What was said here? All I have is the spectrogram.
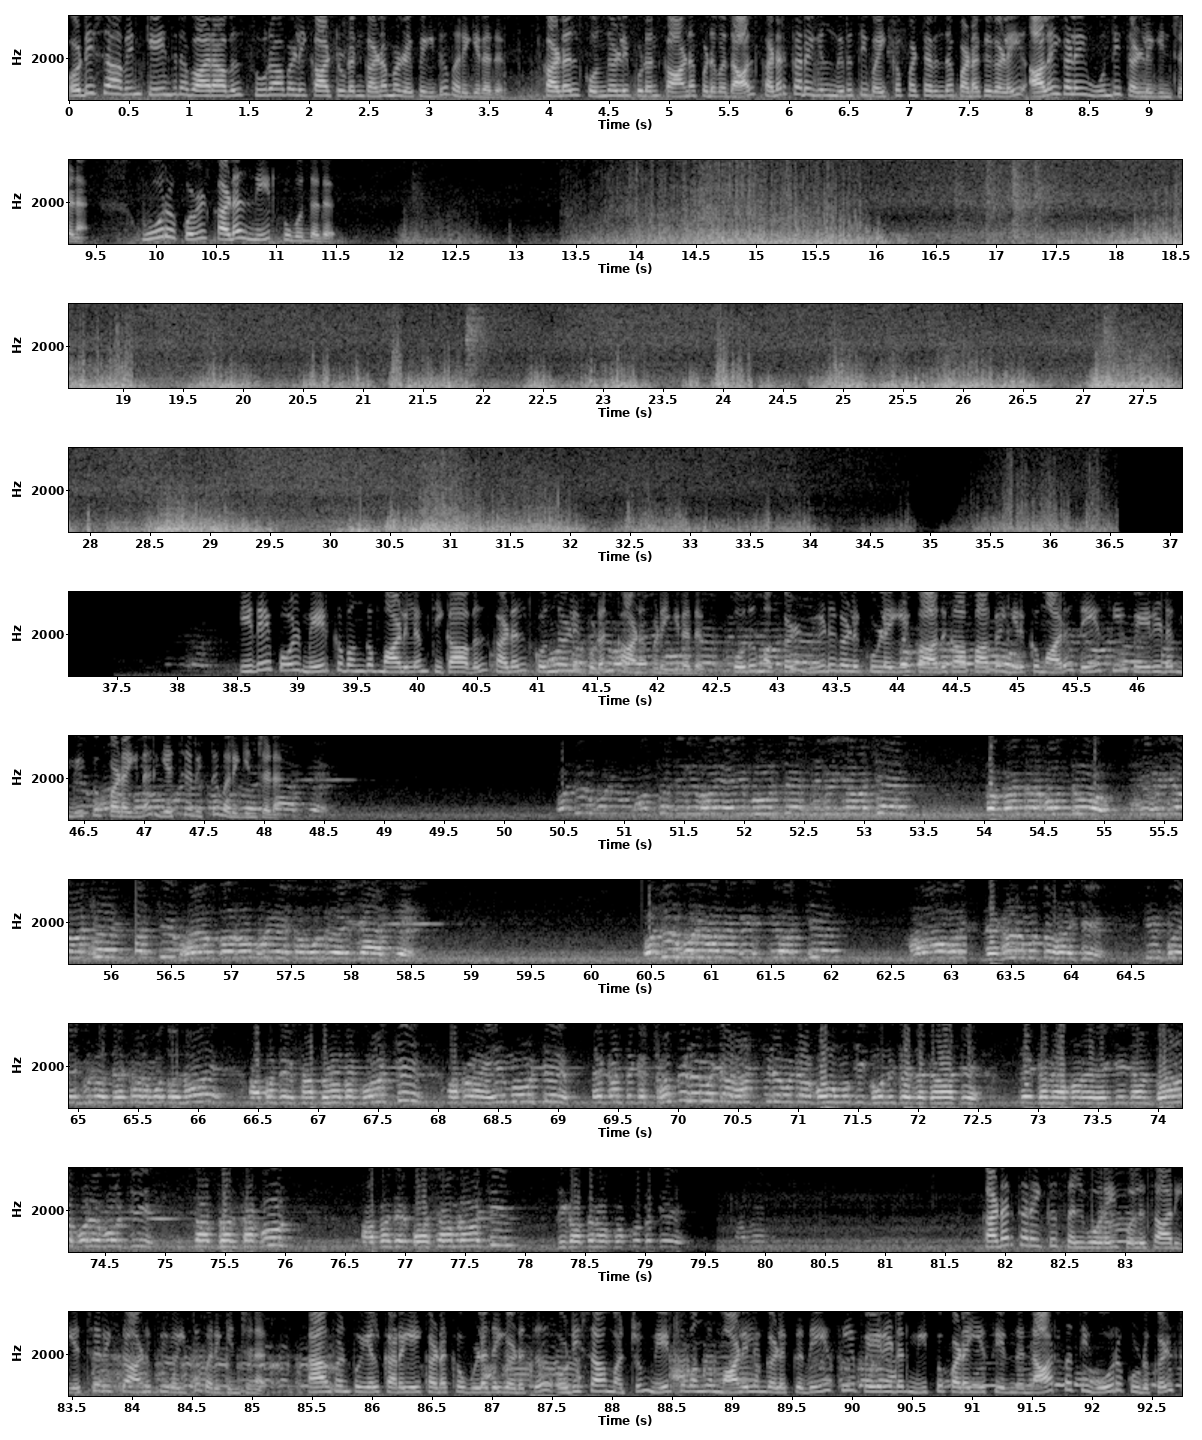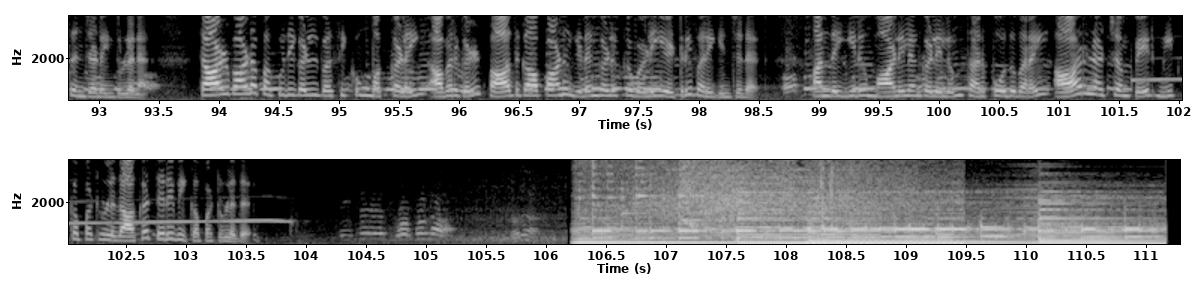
ஒடிஷாவின் கேந்திரபாராவில் சூறாவளி காற்றுடன் கனமழை பெய்து வருகிறது. கடல் கொந்தளிப்புடன் காணப்படுவதால் கடற்கரையில் நிறுத்தி வைக்கப்பட்டிருந்த படகுகளை அலைகளை ஊந்தி தள்ளுகின்றன. ஊருக்குள் கடல் நீர் புகுந்தது. இதேபோல் மேற்கு வங்கம் மாநிலம் திகாவில் கடல் கொந்தளிப்புடன் காணப்படுகிறது பொதுமக்கள் வீடுகளுக்குள்ளேயே பாதுகாப்பாக இருக்குமாறு தேசிய பேரிடர் மீட்புப் படையினர் எச்சரித்து வருகின்றனர் প্রচুর পরিমাণ মৎস্যজীবী ভাই এই মুহূর্তে সিভিলে আছেন দোকানদার বন্ধু সিভিলে আছেন আসছে ভয়ঙ্কর রূপ নিয়ে সমুদ্র এগিয়ে আসছে প্রচুর পরিমাণে বৃষ্টি হচ্ছে হাওয়া দেখার মতো হয়েছে কিন্তু এগুলো দেখার মতো নয়। আপনাদের সাবধানতা করাচ্ছি আপনারা এই মুহূর্তে এখান থেকে ছ কিলোমিটার, আট কিলোমিটার বহুমুখী ঘূর্ণিঝড় দেখা আছে সেখানে আপনারা এগিয়ে যান। দয়া করে বলছি, সাবধান থাকুন। আপনাদের পাশে আমরা আছি। দীঘাতনার পক্ষ থেকে আমরা கடற்கரைக்கு செல்வோரை போலீசார் எச்சரித்து அனுப்பி வைத்து வருகின்றனர். ஆம்பன் புயல் கரையை கடக்க உள்ளதை அடுத்து ஒடிசா மற்றும் மேற்குவங்க மாநிலங்களுக்கு தேசிய பேரிடர் மீட்பு படையை சேர்ந்த நாற்பத்தி ஓரு குழுக்கள் சென்றடைந்துள்ளன. தாழ்வாட பகுதிகளில் வசிக்கும் மக்களை அவர்கள் பாதுகாப்பான இடங்களுக்கு வெளியேற்றி வருகின்றனர். அந்த இரு மாநிலங்களிலும் தற்போது வரை ஆறு லட்சம் பேர் மீட்கப்பட்டுள்ளதாக தெரிவிக்கப்பட்டுள்ளது.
